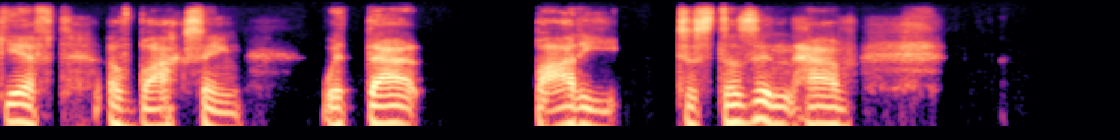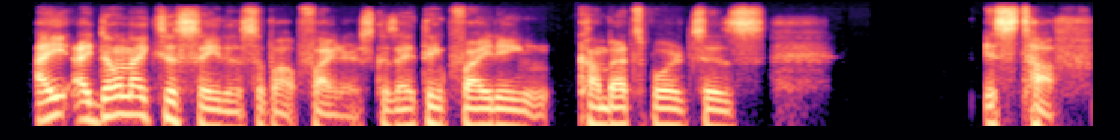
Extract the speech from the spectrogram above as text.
gift of boxing, with that body, just doesn't have. I I don't like to say this about fighters because I think fighting combat sports is is tough,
